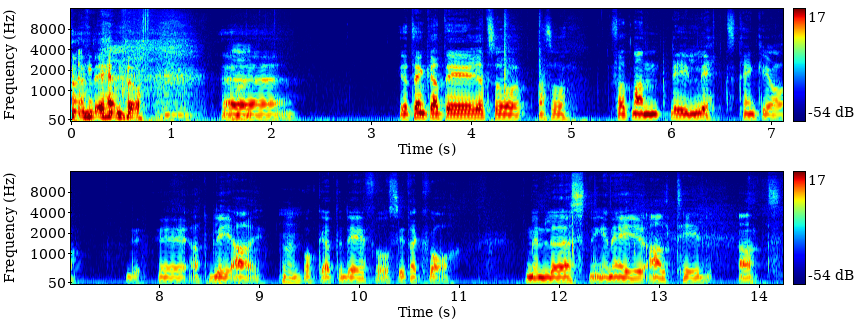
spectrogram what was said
men det är ändå. Eh, jag tänker att det är rätt så, alltså för att man, det är ju lätt tänker jag eh, att bli arg Mm. och att det får sitta kvar. Men lösningen är ju alltid att,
